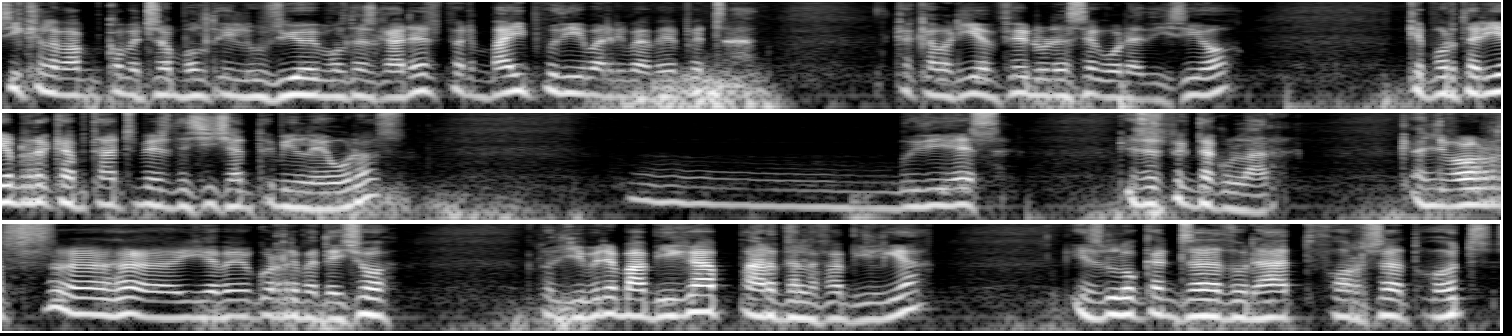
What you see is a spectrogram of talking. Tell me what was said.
sí que la vam començar amb molta il·lusió i moltes ganes, però mai podíem arribar a pensar que acabaríem fent una segona edició, que portaríem recaptats més de 60.000 euros. Mm, vull dir, és, és espectacular. Que llavors, eh, ja ho repeteixo, el llibre m'amiga part de la família, és el que ens ha donat força a tots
